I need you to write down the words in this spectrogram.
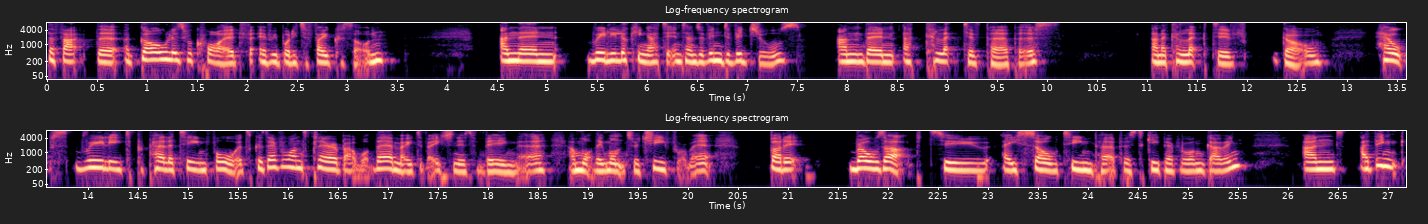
the fact that a goal is required for everybody to focus on, and then really looking at it in terms of individuals and then a collective purpose and a collective goal helps really to propel a team forwards because everyone's clear about what their motivation is for being there and what they want to achieve from it but it rolls up to a sole team purpose to keep everyone going and i think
